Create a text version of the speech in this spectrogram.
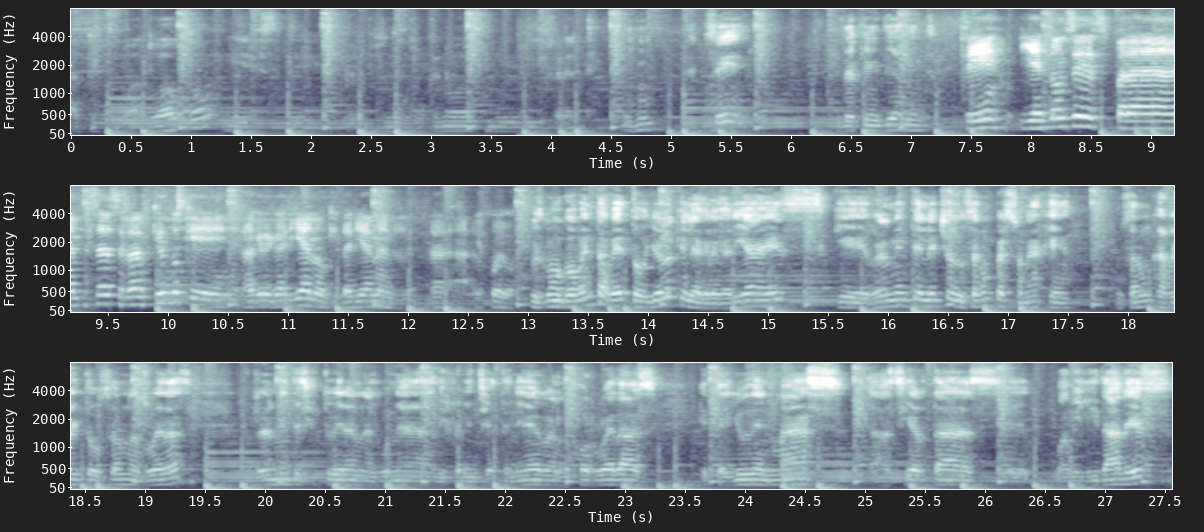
a tu, a tu auto. Y este, pero pues no, como que no es muy diferente. Sí, definitivamente. Sí, y entonces para empezar a cerrar, ¿qué es lo que agregarían o quitarían al, juego? Pues como comenta Beto, yo lo que le agregaría es que realmente el hecho de usar un personaje, usar un carrito, usar unas ruedas, realmente si tuvieran alguna diferencia. Tener a lo mejor ruedas que te ayuden más a ciertas eh, habilidades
